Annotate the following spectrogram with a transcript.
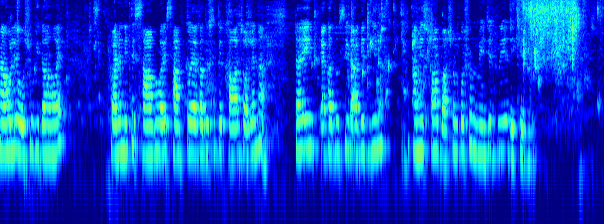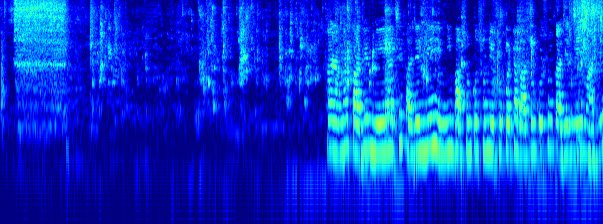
না হলে অসুবিধা হয়। কারণ এতে শাক হয়, শাক তো একাদশীতে খাওয়া চলে না। তাই একাদশীর আগের দিন আমি সব বাসন কোসন মেজে ধুয়ে রেখে দিই। আর আমার কাজের মেয়ে আছে, কাজের মেয়ে এমনি বাসন কোসন এটো কটা বাসন কোসন কাজের মেয়ে মাঝে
